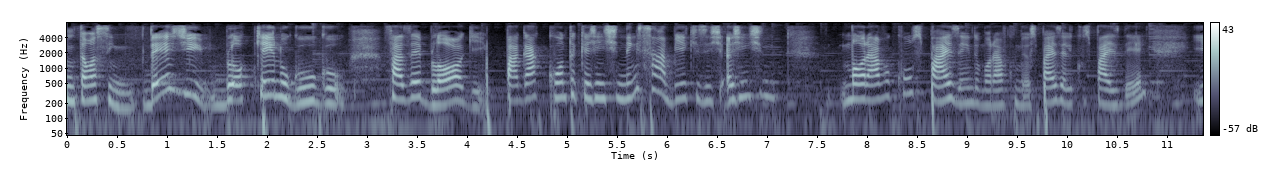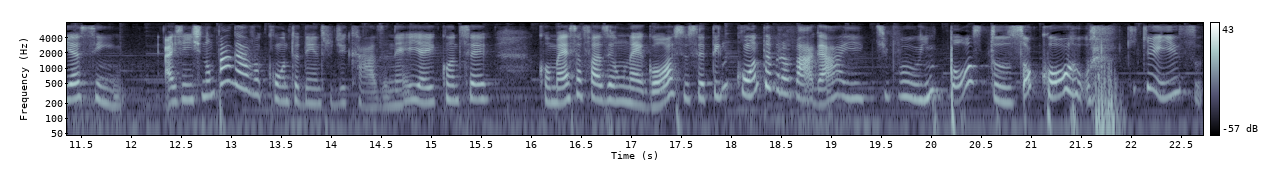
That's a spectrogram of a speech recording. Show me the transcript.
Então, assim, desde bloqueio no Google, fazer blog, pagar conta que a gente nem sabia que existia. A gente morava com os pais ainda, eu morava com meus pais, ele com os pais dele, e assim, a gente não pagava conta dentro de casa, né? E aí, quando você começa a fazer um negócio, você tem conta para pagar e, tipo, imposto, socorro. O que, que é isso?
